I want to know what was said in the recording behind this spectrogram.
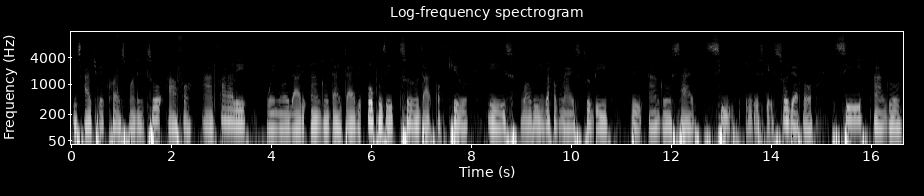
is actually corresponding to alpha. And finally we know that the angle that is directly opposite to that of q is what we recognize to be the angle side c in this case. So therefore c angle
